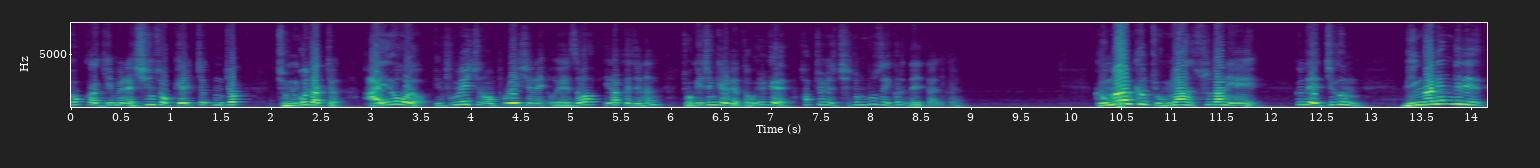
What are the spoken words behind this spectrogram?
효과 기반의 신속 결정적 정보작전 IO요, Information Operation에 의해서 이라크전은 조기 전결됐다고 이렇게 합쳐서 최종 분석이 그런 데 있다니까요. 그만큼 중요한 수단이 근데 지금 민간인들이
